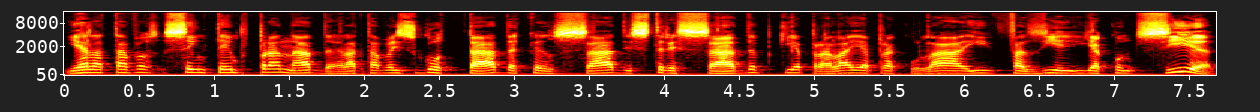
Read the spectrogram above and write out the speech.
e ela estava sem tempo para nada. Ela estava esgotada, cansada, estressada, porque ia para lá, ia para lá, e fazia e acontecia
